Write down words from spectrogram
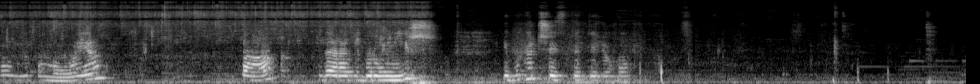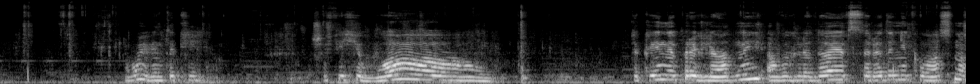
Може, помила я. Так, зараз беру ніж і буду чистити його. Ой, він такий. Що. Вау! Такий неприглядний, а виглядає всередині класно.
